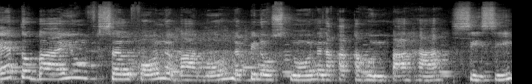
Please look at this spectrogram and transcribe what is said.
Eto ba yung cellphone na bago na pinost mo na nakakahon pa ha, Sisi?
